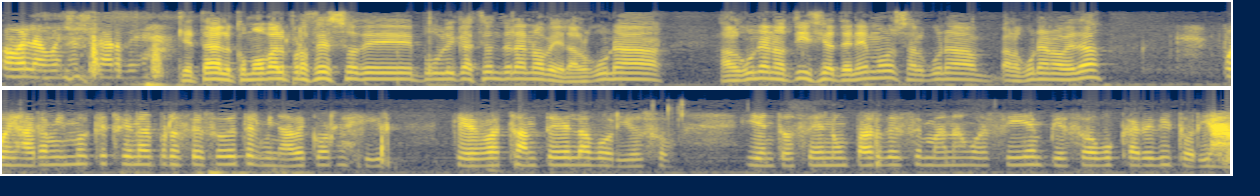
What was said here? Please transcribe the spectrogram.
Hola, buenas tardes. ¿Qué tal? ¿Cómo va el proceso de publicación de la novela? ¿Alguna, alguna noticia tenemos? ¿Alguna, alguna novedad? Pues ahora mismo es que estoy en el proceso de terminar de corregir, que es bastante laborioso. Y entonces en un par de semanas o así empiezo a buscar editorial.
